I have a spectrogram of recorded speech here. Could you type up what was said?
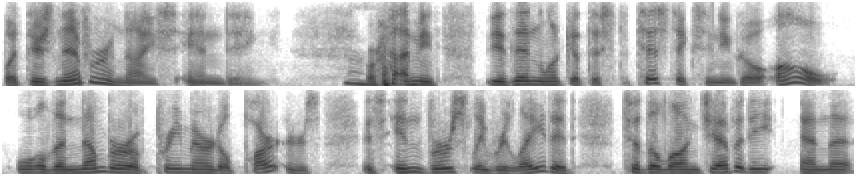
but there's never a nice ending. Mm-hmm. Or, I mean, you then look at the statistics and you go, oh, well, the number of premarital partners is inversely related to the longevity and the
